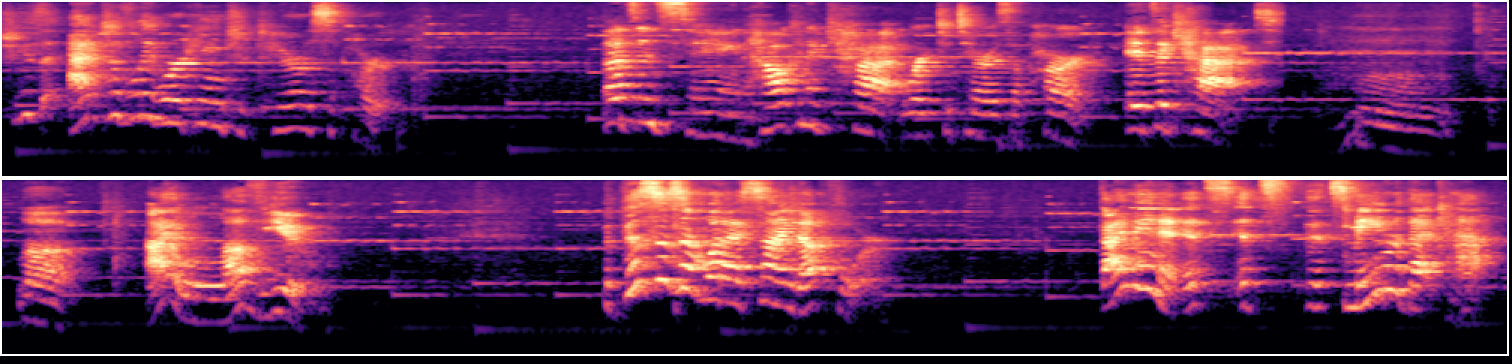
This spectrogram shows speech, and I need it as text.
She's actively working to tear us apart. That's insane. How can a cat work to tear us apart? It's a cat. Hmm. Look, I love you. But this isn't what I signed up for. I mean it. It's it's it's me or that cat.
